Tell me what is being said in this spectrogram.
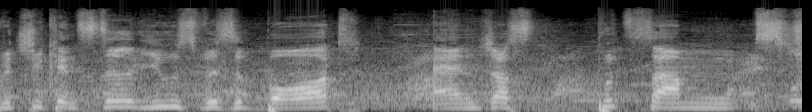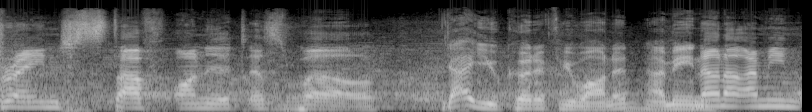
which you can still use with a board and just put some strange stuff on it as well. Yeah, you could if you wanted. I mean, No, no, I mean,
